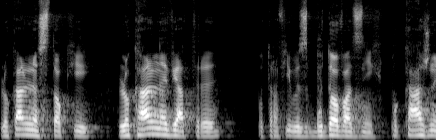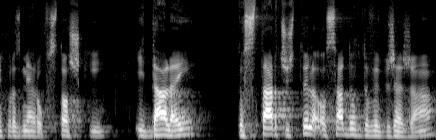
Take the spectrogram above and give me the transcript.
lokalne stoki, lokalne wiatry potrafiły zbudować z nich pokaźnych rozmiarów stożki i dalej dostarczyć tyle osadów do wybrzeża,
